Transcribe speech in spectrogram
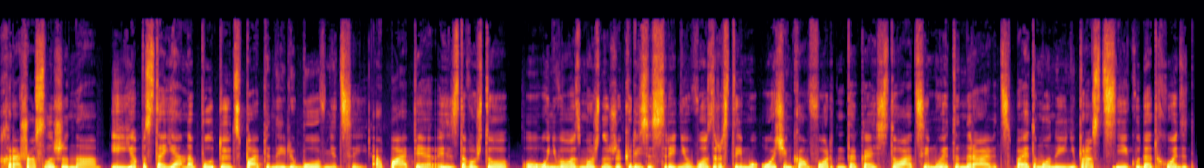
хорошо сложена, и ее постоянно путают с папиной любовницей. А папе, из-за того, что у него, возможно, уже кризис среднего возраста, ему очень комфортна такая ситуация, ему это нравится. Поэтому он и не просто с ней куда-то ходит,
